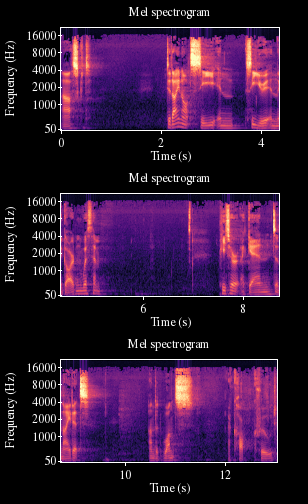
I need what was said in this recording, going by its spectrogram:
asked, Did I not see, in, see you in the garden with him? Peter again denied it, and at once a cock crowed.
